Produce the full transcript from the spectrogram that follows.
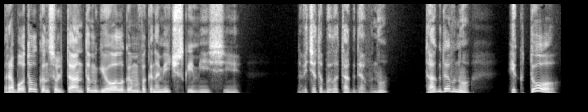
работал консультантом-геологом в экономической миссии. Но ведь это было так давно, так давно. И кто,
